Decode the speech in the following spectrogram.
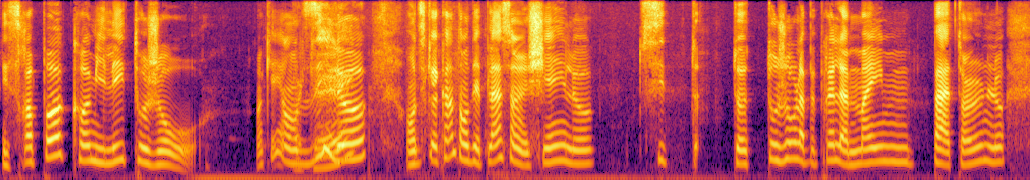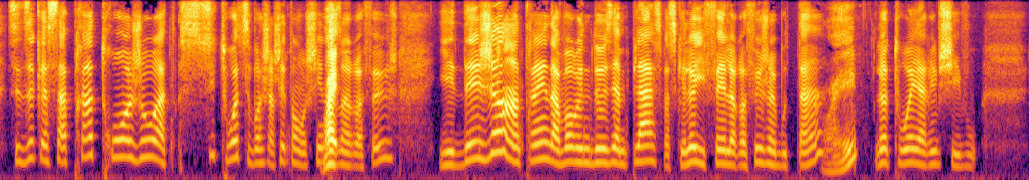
Il sera pas comme il est toujours. OK? On dit là, on dit que quand on déplace un chien, là, si tu as toujours à peu près le même pattern, c'est-à-dire que ça prend trois jours. Si toi, tu vas chercher ton chien dans un refuge, il est déjà en train d'avoir une deuxième place parce que là, il fait le refuge un bout de temps. Là, toi, il arrive chez vous.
